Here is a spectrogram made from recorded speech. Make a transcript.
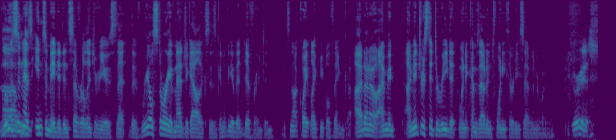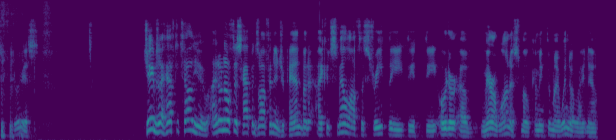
Lewisohn um, has intimated in several interviews that the real story of Magic Alex is going to be a bit different, and it's not quite like people think. I don't know. I'm in, I'm interested to read it when it comes out in 2037 or whatever. Curious, curious. James, I have to tell you, I don't know if this happens often in Japan, but I could smell off the street the, the, the odor of marijuana smoke coming through my window right now.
